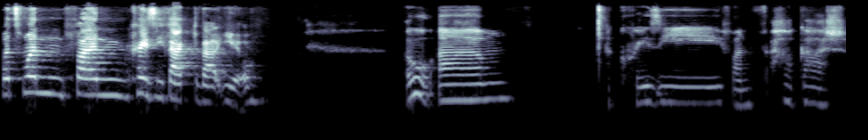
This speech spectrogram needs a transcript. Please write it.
what's one fun, crazy fact about you? Oh, um, a crazy fun. Oh gosh,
